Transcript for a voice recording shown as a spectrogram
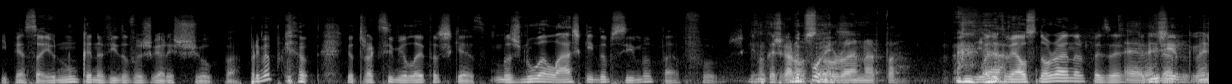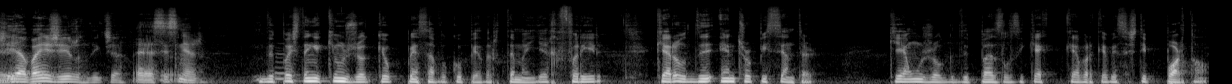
E pensei, eu nunca na vida vou jogar este jogo, pá. Primeiro porque eu, eu Truck Simulator esquece, mas no Alasca ainda por cima, pá, fogo, Nunca jogaram o SnowRunner, pá. Yeah. Olha, também há o SnowRunner, pois é. É bem giro, bem giro. É bem giro, digo já. É, sim senhor. Depois tem aqui um jogo que eu pensava que o Pedro também ia referir, que era o The Entropy Center, que é um jogo de puzzles e que é quebra-cabeças tipo Portal,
